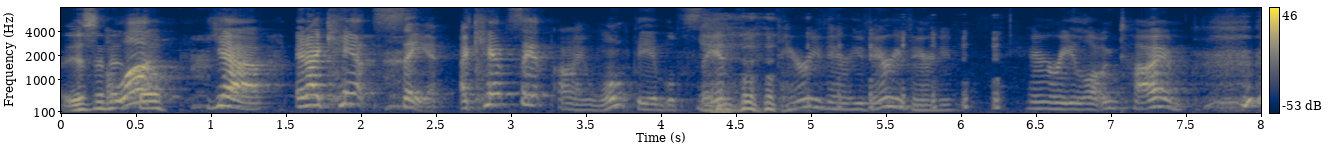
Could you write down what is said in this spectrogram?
isn't it though? Yeah, and I can't say it. I can't say it. I won't be able to say it. For a very, very, very, very, very long time.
